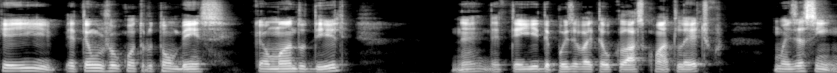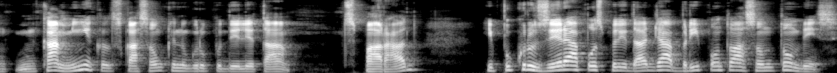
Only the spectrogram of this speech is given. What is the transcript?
que aí ele tem um jogo contra o Tom Bense, que é o mando dele, né? Tem, depois ele vai ter o clássico com o Atlético. Mas assim, encaminha a classificação, porque no grupo dele ele tá disparado. E pro Cruzeiro é a possibilidade de abrir pontuação do Tom Bense.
